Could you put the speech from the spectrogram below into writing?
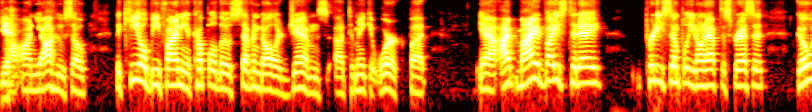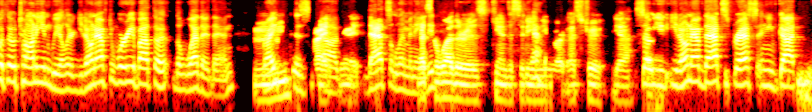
yeah. uh, on Yahoo. So the key will be finding a couple of those seven dollar gems uh, to make it work. But yeah, I my advice today, pretty simple. You don't have to stress it. Go with Ohtani and Wheeler. You don't have to worry about the the weather then, mm-hmm. right? Because right, uh, right. that's eliminated. That's the weather is Kansas City yeah. and New York. That's true. Yeah. So you you don't have that stress, and you've got mm-hmm.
